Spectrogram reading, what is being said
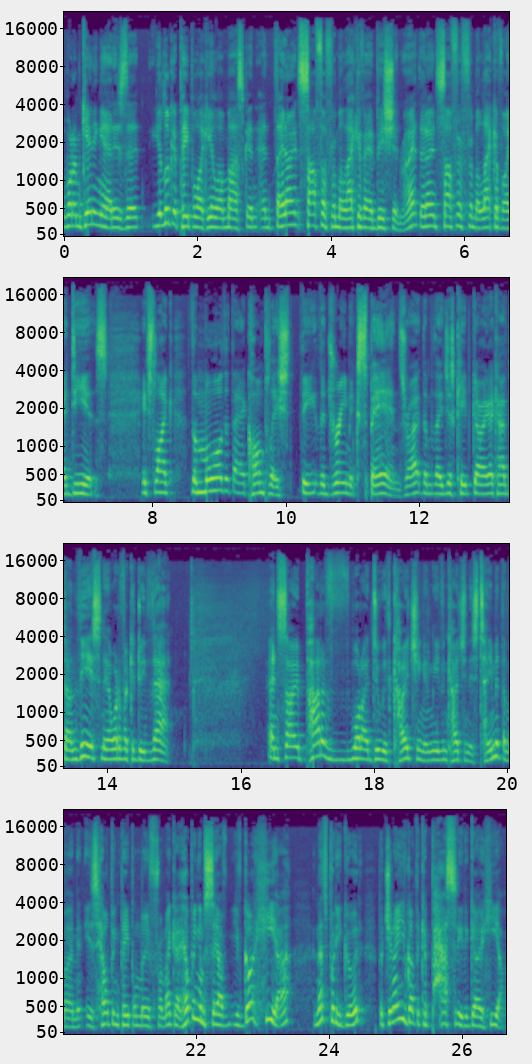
but what I'm getting at is that you look at people like Elon Musk and, and they don't suffer from a lack of ambition, right? They don't suffer from a lack of ideas. It's like the more that they accomplish, the, the dream expands, right? They just keep going, okay, I've done this, now what if I could do that? And so part of what I do with coaching and even coaching this team at the moment is helping people move from, okay, helping them see I've, you've got here, and that's pretty good, but you know you've got the capacity to go here.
